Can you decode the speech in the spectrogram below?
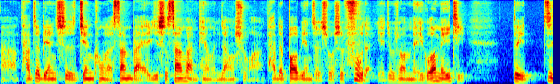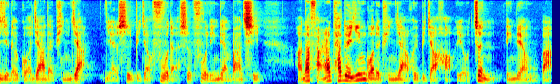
啊，它这边是监控了三百一十三万篇文章数啊，它的褒贬指数是负的，也就是说，美国媒体对自己的国家的评价也是比较负的，是负零点八七啊。那反而他对英国的评价会比较好，有正零点五八。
